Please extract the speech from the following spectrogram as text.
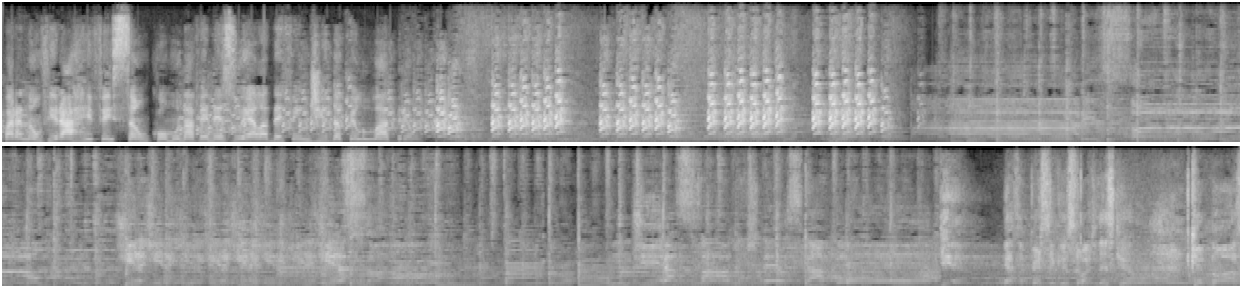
Para não virar refeição como na Venezuela defendida pelo ladrão. Um essa perseguição da esquerda. Porque nós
